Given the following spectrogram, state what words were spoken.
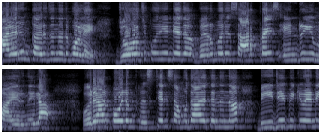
പലരും കരുതുന്നത് പോലെ ജോർജ് കുര്യന്റേത് വെറുമൊരു സർപ്രൈസ് എൻട്രിയുമായിരുന്നില്ല. ഒരാൾ പോലും ക്രിസ്ത്യൻ സമുദായത്തിൽ നിന്ന് ബി ജെ പിക്ക് വേണ്ടി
